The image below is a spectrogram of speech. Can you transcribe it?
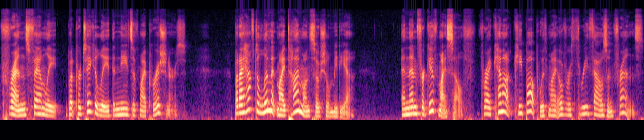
friends, family, but particularly the needs of my parishioners. But I have to limit my time on social media and then forgive myself, for I cannot keep up with my over 3,000 friends.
